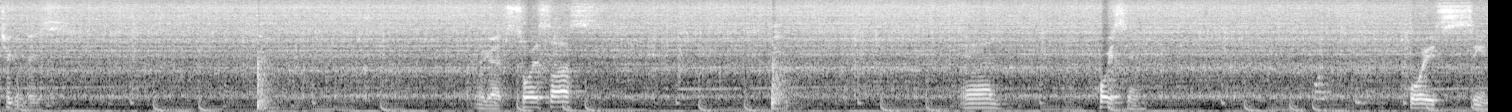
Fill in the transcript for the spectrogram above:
chicken base. We got soy sauce and hoisin. Hoisin.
